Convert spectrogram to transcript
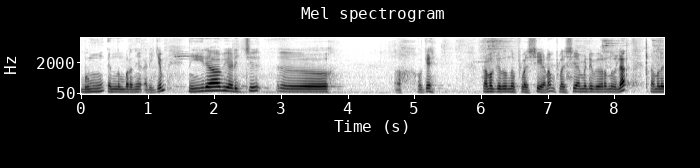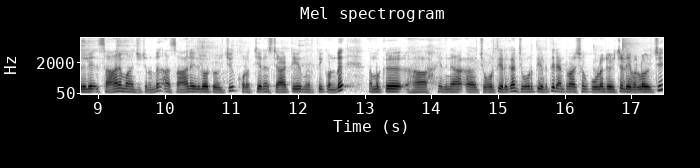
ബും എന്നും പറഞ്ഞ് അടിക്കും. നീരാവി അടിച്ച് ഓക്കെ. നമുക്കിതൊന്ന് ഫ്ലഷ് ചെയ്യണം. ഫ്ലഷ് ചെയ്യാൻ വേണ്ടി വേറൊന്നുമില്ല. നമ്മളിതിൽ സാധനം വാങ്ങിച്ചിട്ടുണ്ട്. ആ സാധനം ഇതിലോട്ട് ഒഴിച്ച് കുറച്ച് നേരം സ്റ്റാർട്ട് ചെയ്ത് നിർത്തിക്കൊണ്ട് നമുക്ക് ഇതിനെ ചോർത്തിയെടുക്കാം. ചോർത്തിയെടുത്ത് രണ്ട് പ്രാവശ്യം കൂളന്റ് ഒഴിച്ച് വെള്ളം ഒഴിച്ച്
